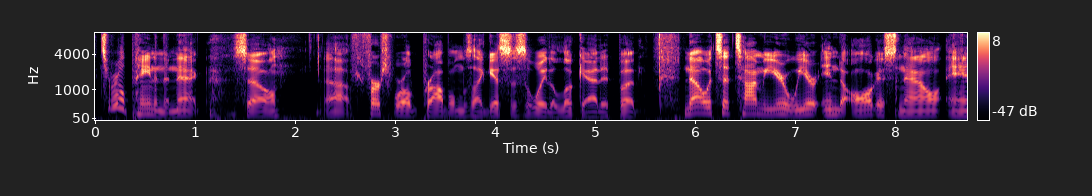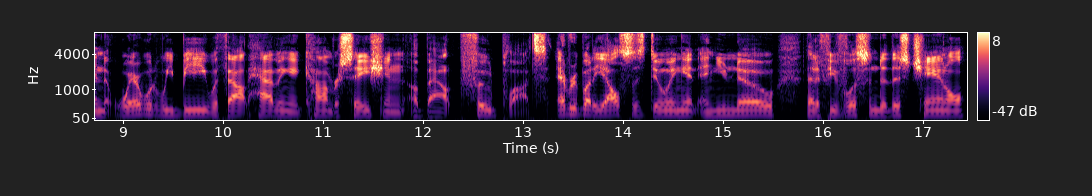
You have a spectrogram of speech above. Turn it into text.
it's a real pain in the neck. So uh, first world problems, I guess, is the way to look at it. But no, it's that time of year. We are into August now, and where would we be without having a conversation about food plots? Everybody else is doing it, and you know that if you've listened to this channel,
